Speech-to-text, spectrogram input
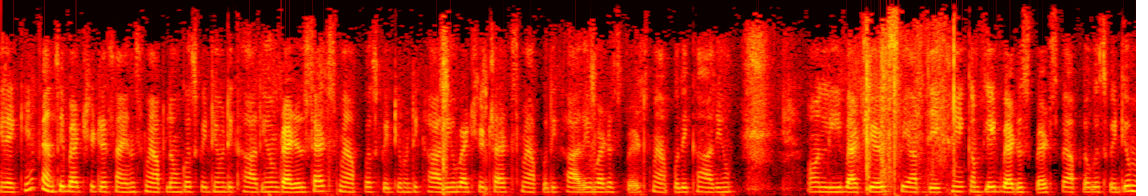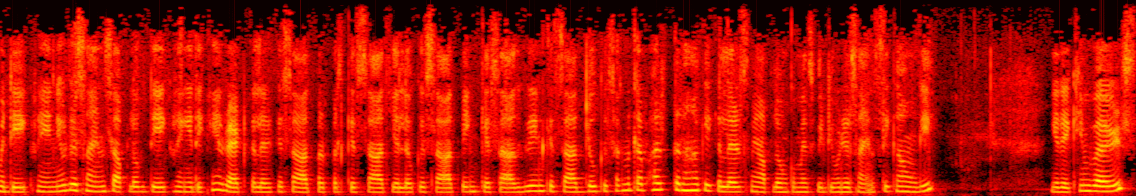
ये देखिए फैंसी बेडशीट डिज़ाइंस में आप लोगों को इस वीडियो में दिखा रही हूँ ब्राइडल सेट्स में आपको इस वीडियो में दिखा रही हूँ बेडशीट सेट्स में आपको दिखा रही हूँ बेड स्प्रेड्स में आपको दिखा रही हूँ। ओनली बेड शेड्स भी आप देख रहे हैं कंप्लीट बेड स्प्रेड्स पे आप लोग इस वीडियो में देख रहे हैं। न्यू डिज़ाइंस आप लोग देख रहे हैं देखें रेड कलर के साथ पर्पल के साथ येलो के साथ पिंक के साथ ग्रीन के साथ ब्लू के साथ मतलब हर तरह के कलर्स में आप लोगों को मैं इस वीडियो में डिज़ाइन दिखाऊँगी। ये देखें वर्ड्स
